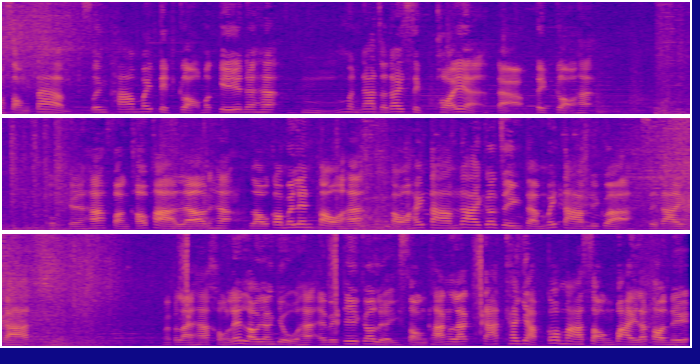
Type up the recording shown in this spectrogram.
ว 2 แต้ม ซึ่งถ้าไม่ติดเกราะเมื่อกี้นะฮะมมันน่าจะได้ 10พอยต์อะแต่ติดเกราะฮะโอเคฮะฝั่งเขาผ่านแล้วนะฮะ เราก็ไม่เล่นต่อฮะ ต่อให้ตามได้ก็จริงแต่ไม่ตามดีกว่า เสียดายการ์ด ไม่เป็นไรฮะ ของเล่นเรายังอยู่ฮะเอเวอร์ตี้ก็เหลืออีก 2 ครั้งแล้วการ์ดขยับก็มา 2 ใบแล้วตอนนี้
